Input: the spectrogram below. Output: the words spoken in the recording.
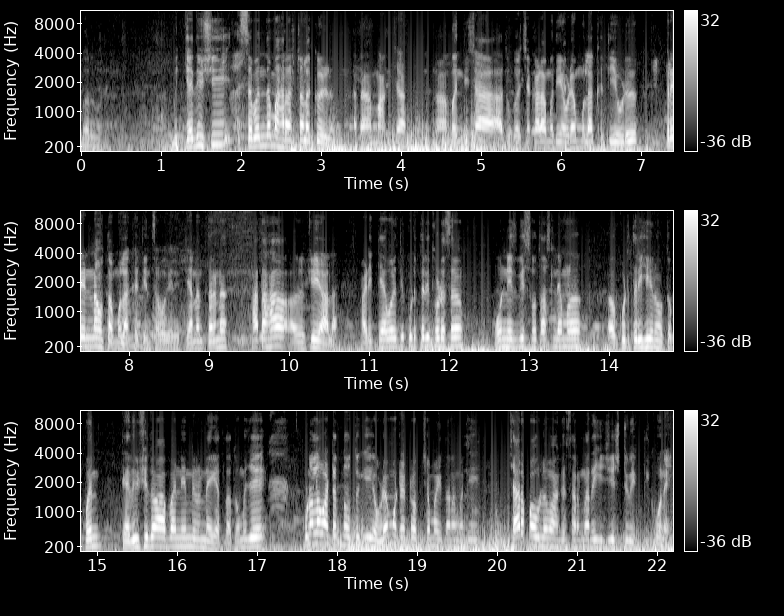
बरोबर आहे. त्या दिवशी संबंध महाराष्ट्राला कळलं. आता मागच्या बंदीच्या अगोदरच्या काळामध्ये एवढ्या मुलाखती एवढं ट्रेंड नव्हता मुलाखतींचा वगैरे. त्यानंतरनं आता हा हे आला. आणि त्यावरती कुठेतरी थोडंसं उन्नीस बीस होत असल्यामुळं कुठेतरी हे नव्हतं. पण त्या दिवशी जो आबांनी निर्णय घेतला तो म्हणजे कुणाला वाटत नव्हतं की एवढ्या मोठ्या टॉपच्या मैदानामध्ये चार पावलं मागे सरणारी ही ज्येष्ठ व्यक्ती कोण आहे?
